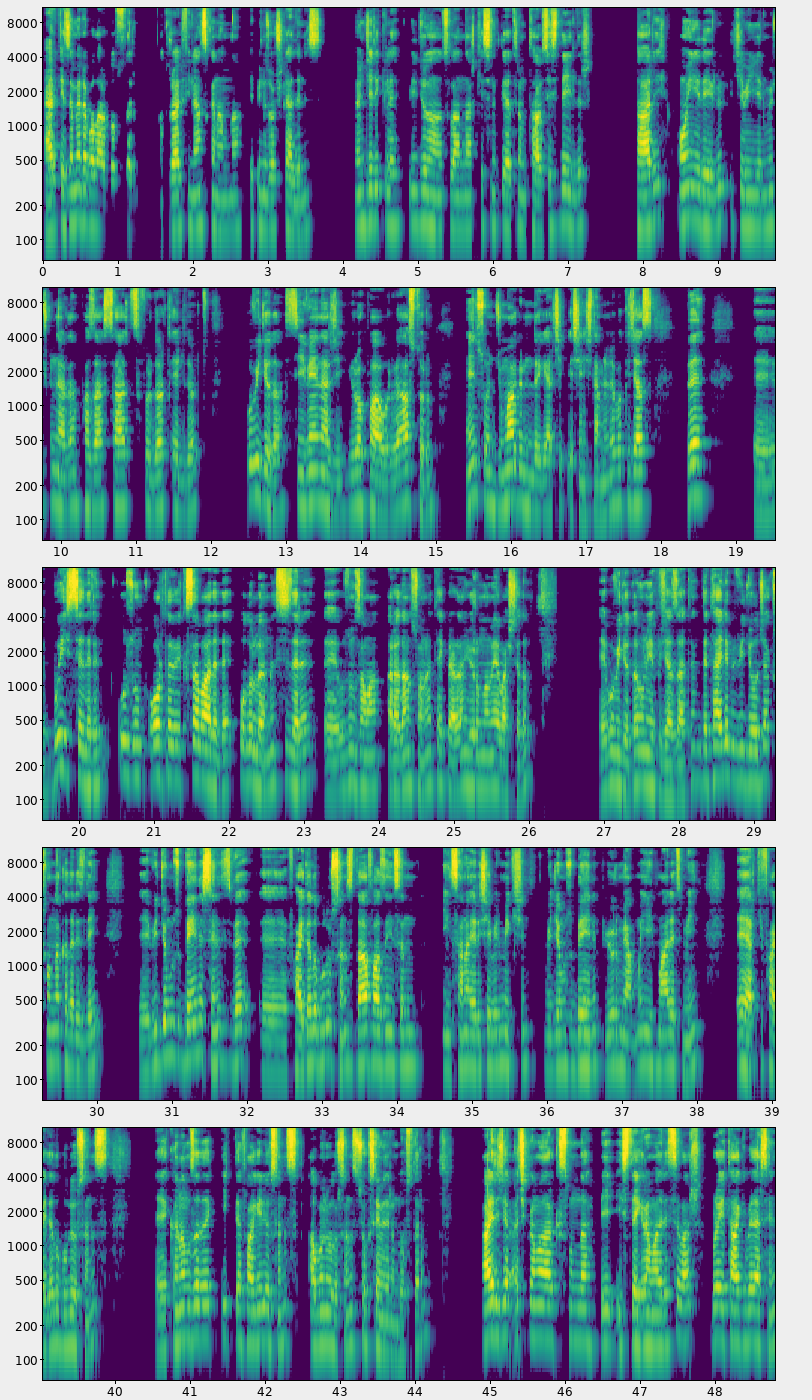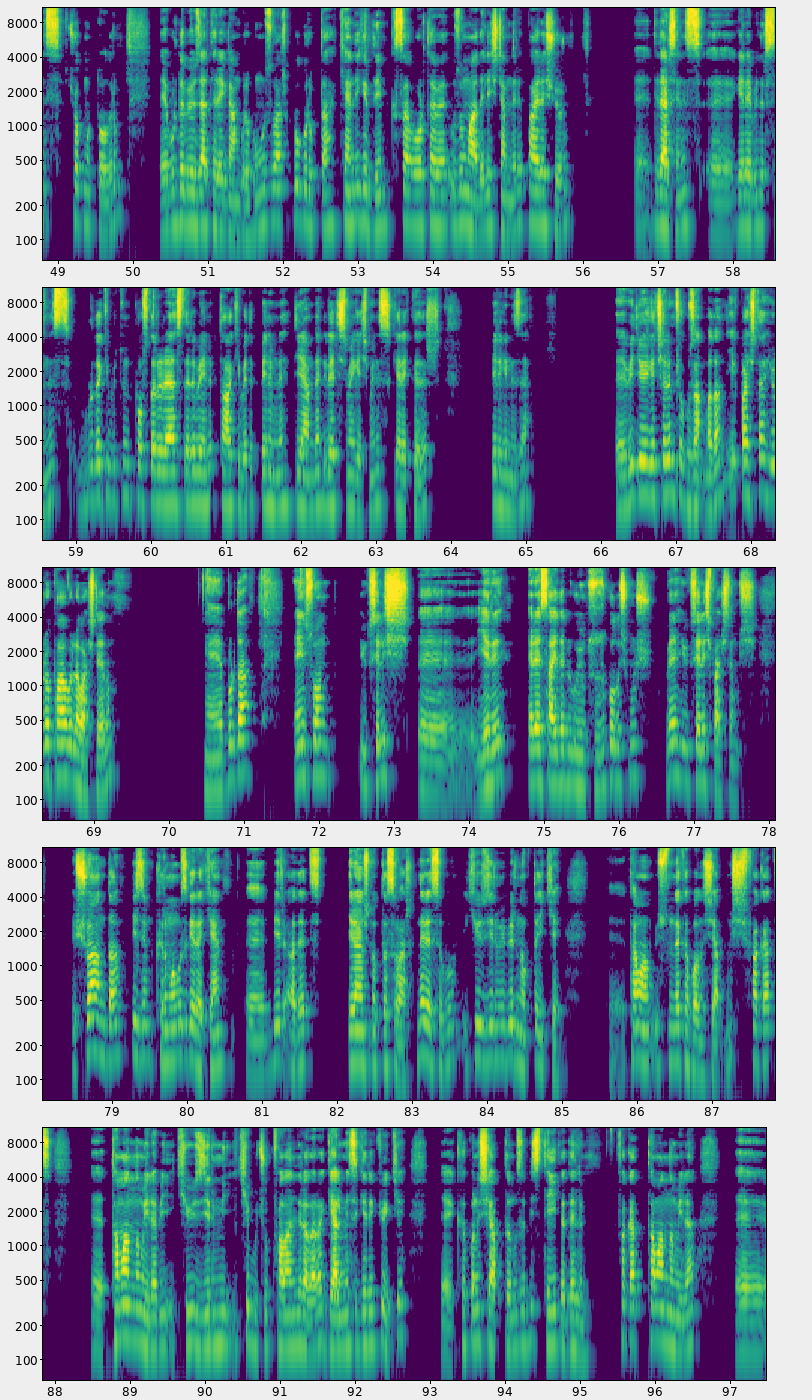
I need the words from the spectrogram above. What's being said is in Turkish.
Herkese merhabalar dostlarım. Natural Finans kanalına hepiniz hoş geldiniz. Öncelikle videodan atılanlar kesinlikle yatırım tavsiyesi değildir. Tarih 17 Eylül 2023 günlerden pazar saat 04.54. Bu videoda CV Enerji, Europower ve Astor'un en son cuma gününde gerçekleşen işlemlerine bakacağız ve e, bu hisselerin uzun, orta ve kısa vadede olurlarını sizlere e, uzun zaman aradan sonra tekrardan yorumlamaya başladım. E, bu videoda onu yapacağız zaten. Detaylı bir video olacak. Sonuna kadar izleyin. E, videomuzu beğenirseniz ve e, faydalı bulursanız daha fazla insanın insana erişebilmek için videomuzu beğenip yorum yapmayı ihmal etmeyin. Eğer ki faydalı buluyorsanız. E, kanalımıza da ilk defa geliyorsanız abone olursanız çok sevinirim dostlarım. Ayrıca açıklamalar kısmında bir Instagram adresi var. Burayı takip ederseniz çok mutlu olurum. E, burada bir özel Telegram grubumuz var. Bu grupta kendi girdiğim kısa, orta ve uzun vadeli işlemleri paylaşıyorum. E, dilerseniz e, gelebilirsiniz. Buradaki bütün postları, reelsleri beğenip takip edip benimle DM'den iletişime geçmeniz gereklidir. Bilginize. E, videoya geçelim çok uzatmadan. İlk başta Europower'la başlayalım. E, burada en son yükseliş e, yeri RSI'de bir uyumsuzluk oluşmuş ve yükseliş başlamış. E, şu anda bizim kırmamız gereken e, bir adet direnç noktası var. Neresi bu? 221.2. E, tamam üstünde kapanış yapmış fakat e, tam anlamıyla bir 222,5 falan liralara gelmesi gerekiyor ki e, kapanış yaptığımızı biz teyit edelim. Fakat tam anlamıyla e,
